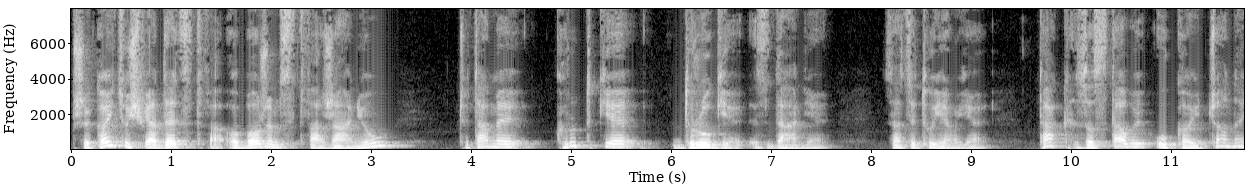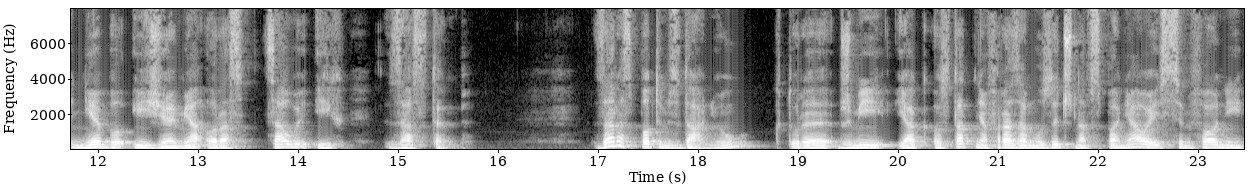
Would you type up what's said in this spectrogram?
Przy końcu świadectwa o Bożym stwarzaniu czytamy krótkie drugie zdanie. Zacytuję je. Tak zostały ukończone niebo i ziemia oraz cały ich zastęp. Zaraz po tym zdaniu, które brzmi jak ostatnia fraza muzyczna wspaniałej symfonii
